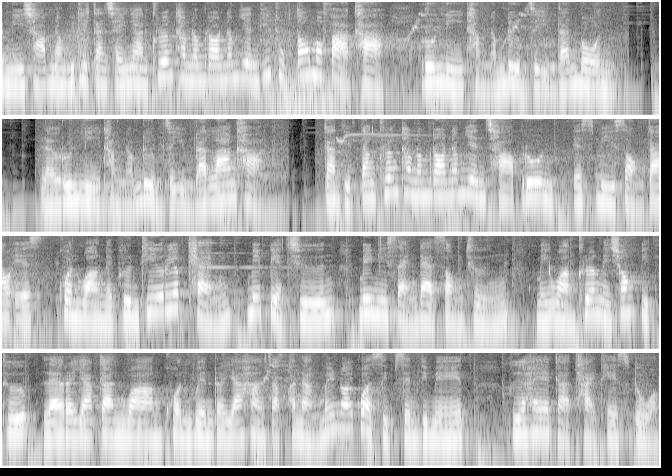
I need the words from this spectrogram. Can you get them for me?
ันนี้ชาร์ปนำวิธีการใช้งานเครื่องทำน้ำร้อนน้ำเย็นที่ถูกต้องมาฝากค่ะ รุ่นนี้ถังน้ำดื่มจะอยู่ด้านบน และรุ่นนี้ถังน้ำดื่มจะอยู่ด้านล่างค่ะ การติดตั้งเครื่องทำน้ำร้อนน้ำเย็นชาร์ปรุ่น SB29S ควรวางในพื้นที่เรียบแข็ง ไม่เปียกชื้น ไม่มีแสงแดดส่องถึง ไม่วางเครื่องในช่องปิดทึบ และระยะการวางควรเว้นระยะห่างจากผนังไม่น้อยกว่า 10 เซนติเมตรเพื่อให้อากาศถ่ายเทสะดวก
